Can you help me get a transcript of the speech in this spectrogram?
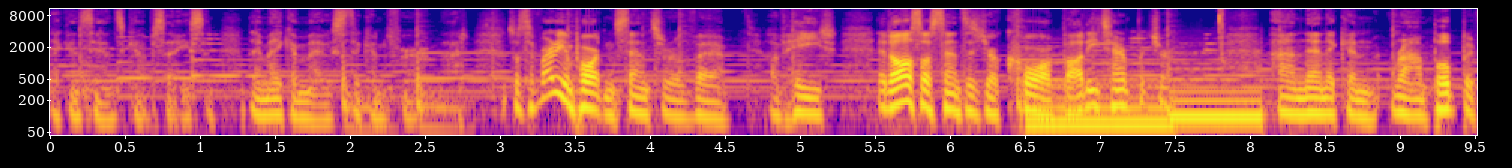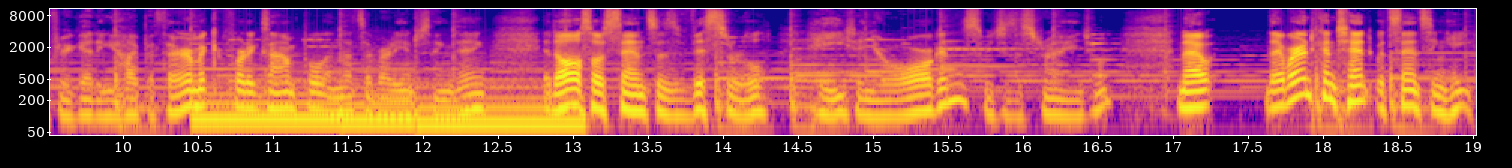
that can sense capsaicin. They make a mouse to confirm that. So it's a very important sensor of uh, of heat. It also senses your core body temperature. And then it can ramp up if you're getting hypothermic, for example, and that's a very interesting thing. It also senses visceral heat in your organs, which is a strange one. Now, they weren't content with sensing heat.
